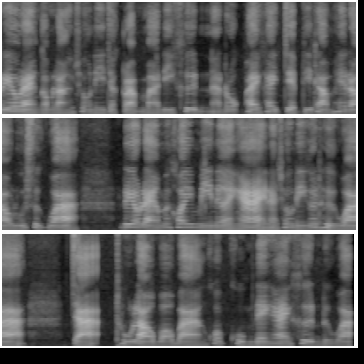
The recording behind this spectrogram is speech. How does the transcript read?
เรียวแรงกำลังช่วงนี้จะกลับมาดีขึ้นนะโรคภัยไข้เจ็บที่ทำให้เรารู้สึกว่าเรียวแรงไม่ค่อยมีเหนื่อยง่ายนะช่วงนี้ก็ถือว่าจะทุเลาเบาบางควบคุมได้ง่ายขึ้น หรือว่า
